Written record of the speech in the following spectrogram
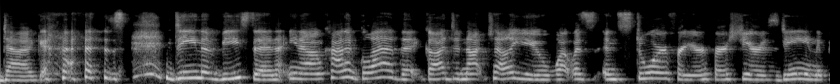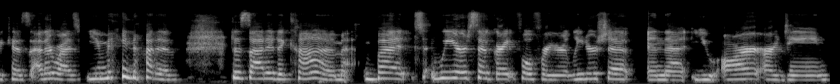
Doug as Dean of Beeson. You know, I'm kind of glad that God did not tell you what was in store for your first year as Dean because otherwise you may not have decided to come. But we are so grateful for your leadership and that you are our Dean.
